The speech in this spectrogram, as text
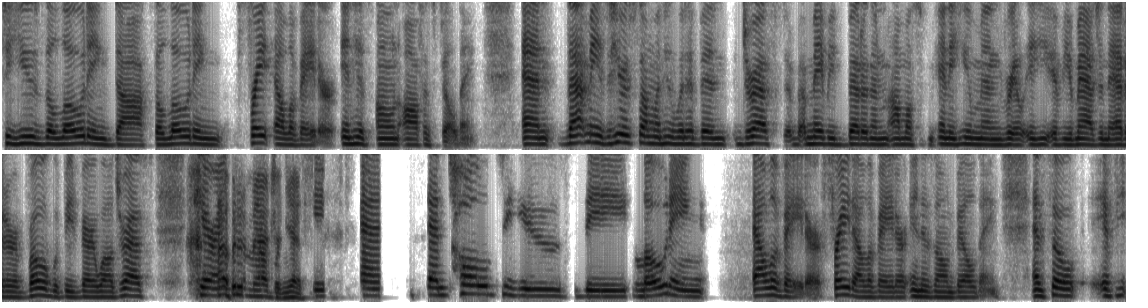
to use the loading dock, the loading freight elevator in his own office building. And that means here's someone who would have been dressed maybe better than almost any human, really. If you imagine the editor of Vogue would be very well dressed. Carrying I would imagine, yes. And, and told to use the loading elevator, freight elevator in his own building. And so if you,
